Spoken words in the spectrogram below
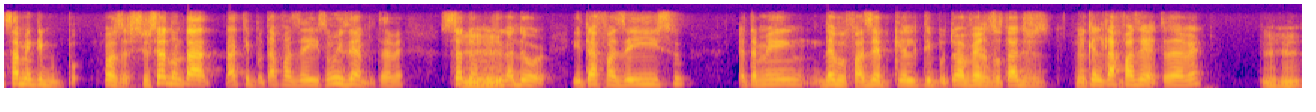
sabem, tipo, poxa, se o Celton tá, tá, tipo, tá a fazer isso, um exemplo, tá a ver? Se o Celton é um Uhum. jogador e tá a fazer isso, eu também devo fazer, porque ele, tipo, estou a ver resultados no que ele tá a fazer, tá a ver? Uhum,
